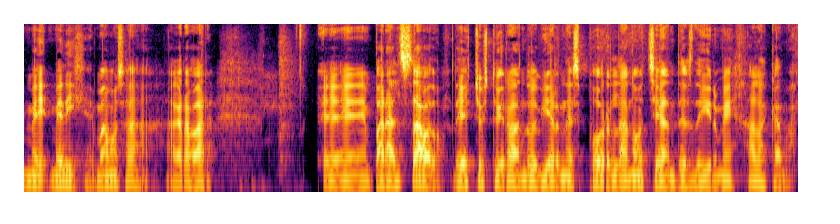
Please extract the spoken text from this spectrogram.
me, dije, vamos a, grabar eh, para el sábado. De hecho estoy grabando el viernes por la noche antes de irme a la cama.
